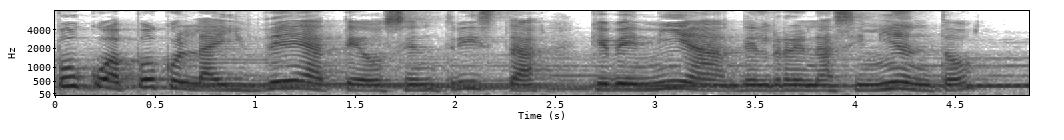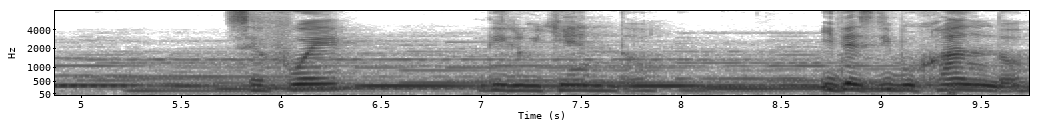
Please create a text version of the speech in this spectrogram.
poco a poco la idea teocentrista que venía del Renacimiento se fue diluyendo y desdibujando.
